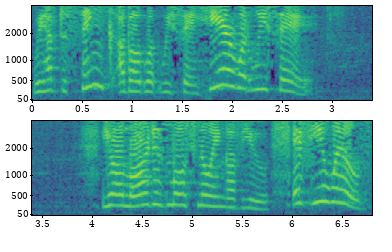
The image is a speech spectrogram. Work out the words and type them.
We have to think about what we say, hear what we say. Your Lord is most knowing of you. If He wills,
